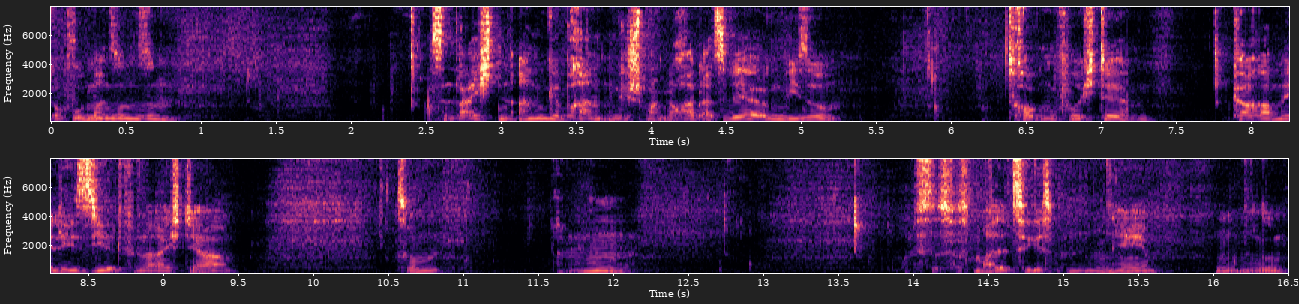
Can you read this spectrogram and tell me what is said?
obwohl man so, so, einen, so einen leichten angebrannten Geschmack noch hat, als wäre irgendwie so Trockenfrüchte karamellisiert vielleicht, ja. So ein, hm. Ist das was Malziges? Hm, nee. Hm,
